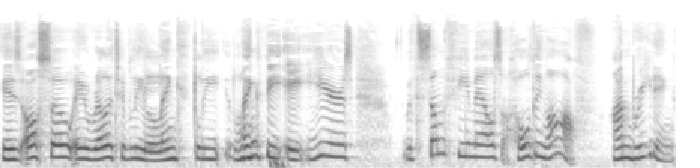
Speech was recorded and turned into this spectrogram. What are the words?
is also a relatively lengthy, lengthy eight years, with some females holding off on breeding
